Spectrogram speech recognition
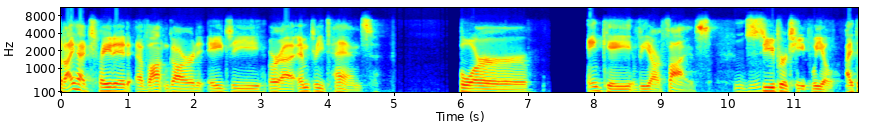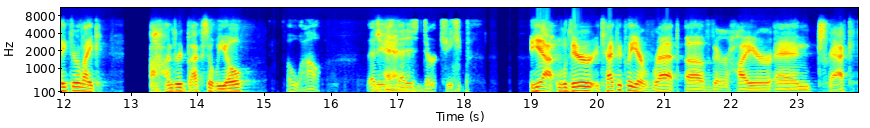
but I had traded Avant-Garde AG or uh, M310s for Enkei VR5s. hmm Super cheap wheel. I think they're like a hundred bucks a wheel. Oh wow. That is that is dirt cheap. Yeah, well, they're technically a rep of their higher end track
